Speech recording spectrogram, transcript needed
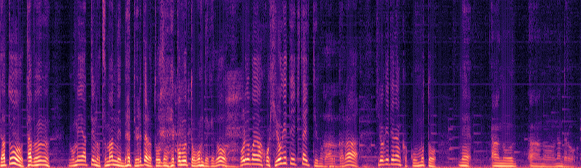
だと多分おめえやってるのつまんねえんだよって言われたら当然へこむと思うんだけど俺の場合はこう広げていきたいっていうのがあるから広げてなんかこうもっとねあのあのなんだろう。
